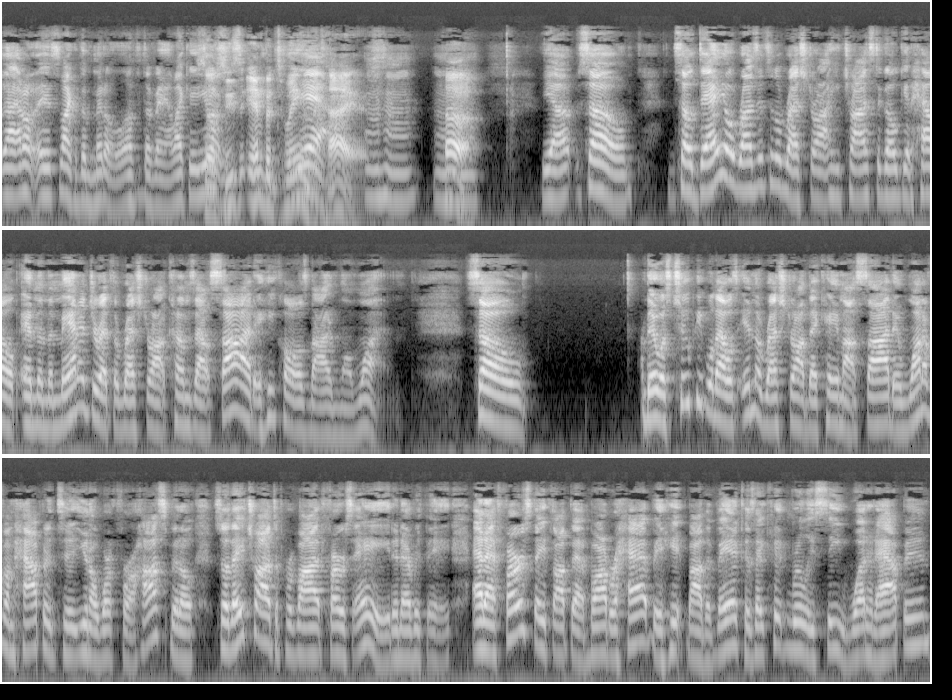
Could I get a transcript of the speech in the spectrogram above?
I don't, it's like the middle of the van, like you So she's in between Yeah. the tires. Mm-hmm. Huh. Yep. So so Daniel runs into the restaurant. He tries to go get help, and then the manager at the restaurant comes outside and he calls nine one one. So there was two people that was in the restaurant that came outside and one of them happened to you know work for a hospital so they tried to provide first aid and everything and at first they thought that barbara had been hit by the van because they couldn't really see what had happened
